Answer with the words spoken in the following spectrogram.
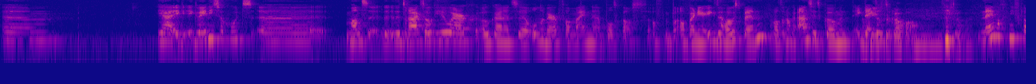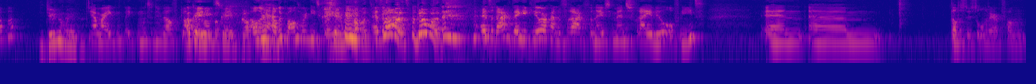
Ehm, ja, ik, ik weet niet zo goed. eh, want het het raakt ook heel erg ook aan het eh, onderwerp van mijn eh, podcast. Of, of wanneer ik de host ben, wat er nog aan zit te komen. Ik denk niet dat. verklappen, niet verklappen. Nee, mag ik niet verklappen? Het duurt nog even. Ja, maar ik, ik moet het nu wel Oké, verklappen. oké. Anders Ja. kan ik mijn antwoord niet geven. verklap het, Het verklap raakt- het, verklap het. Het raakt denk ik heel erg aan de vraag van heeft een mens vrije wil of niet? En ehm, dat is dus het onderwerp van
